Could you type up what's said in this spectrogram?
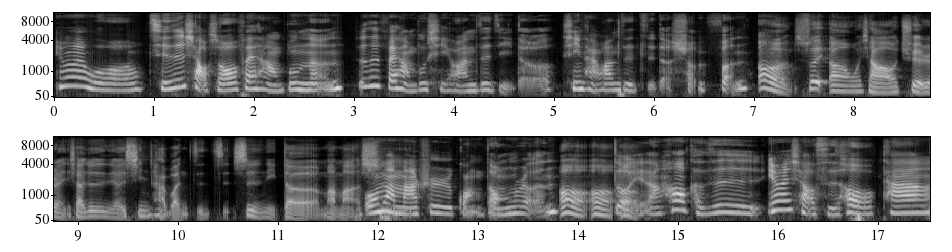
因为我其实小时候非常不能，就是非常不喜欢自己的新台湾之子的身份。嗯，所以嗯，我想要确认一下，就是你的新台湾之子是你的妈妈？我妈妈是广东人。嗯嗯，对。然后可是因为小时候她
